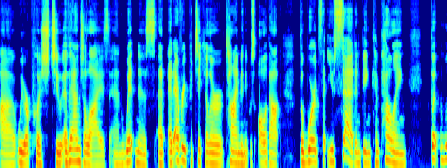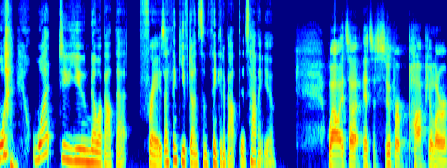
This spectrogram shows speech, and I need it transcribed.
uh, we were pushed to evangelize and witness at, at every particular time. And it was all about the words that you said and being compelling. But what, what do you know about that phrase? I think you've done some thinking about this, haven't you? Well, it's a it's a super popular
